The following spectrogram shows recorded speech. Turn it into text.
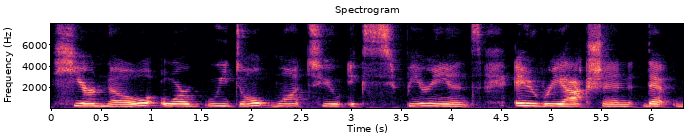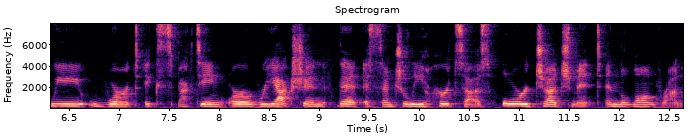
hear no, or we don't want to experience a reaction that we weren't expecting, or a reaction that essentially hurts us, or judgment in the long run.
